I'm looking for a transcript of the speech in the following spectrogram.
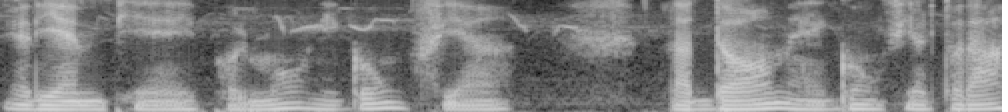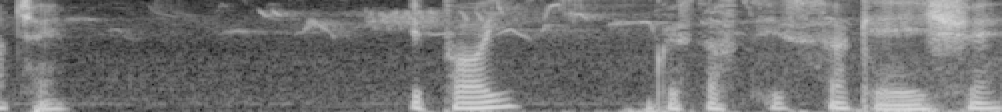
riempie i polmoni, gonfia l'addome, gonfia il torace e poi questa stessa che esce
